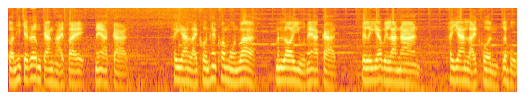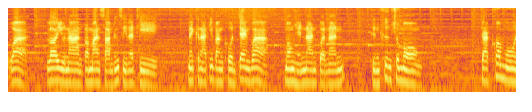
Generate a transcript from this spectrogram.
ก่อนที่จะเริ่มจางหายไปในอากาศ พยานหลายคนให้ข้อมูลว่ามันลอยอยู่ในอากาศ เป็นระยะเวลานาน พยานหลายคนระบุว่าลอยอยู่นานประมาณ 3-4 นาที ในขณะที่บางคนแจ้งว่ามองเห็นนานกว่านั้น ถึงครึ่งชั่วโมง จากข้อมูล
